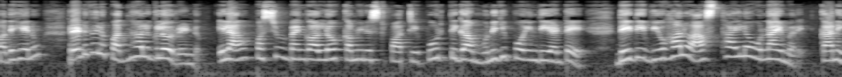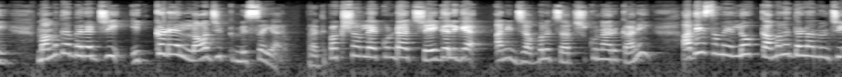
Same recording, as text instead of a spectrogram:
పదిహేను రెండు వేల పద్నాలుగులో రెండు. ఇలా పశ్చిమ బెంగాల్లో కమ్యూనిస్ట్ పార్టీ పూర్తిగా మునిగిపోయింది అంటే దీది వ్యూహాలు ఆ స్థాయిలో ఉన్నాయి మరి. కానీ మమతా బెనర్జీ ఇక్కడే లాజిక్ మిస్ అయ్యారు. ప్రతిపక్షం లేకుండా చేయగలిగా అని జబ్బలు చర్చుకున్నారు కానీ అదే సమయంలో కమలదళ నుంచి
